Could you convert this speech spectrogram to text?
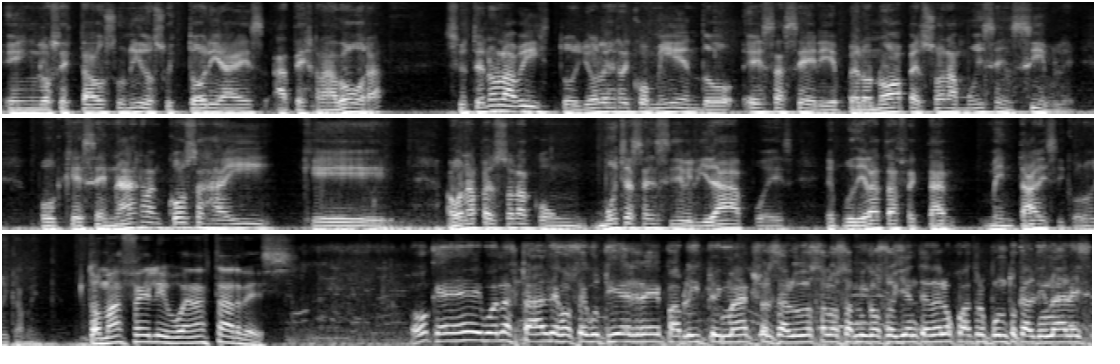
en los Estados Unidos. Su historia es aterradora. Si usted no la ha visto yo les recomiendo esa serie pero no a personas muy sensibles porque se narran cosas ahí que a una persona con mucha sensibilidad pues le pudiera afectar mental y psicológicamente. Tomás Félix, buenas tardes. Ok, buenas tardes, José Gutiérrez, Pablito y Maxwell. Saludos a los amigos oyentes de los cuatro puntos cardinales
